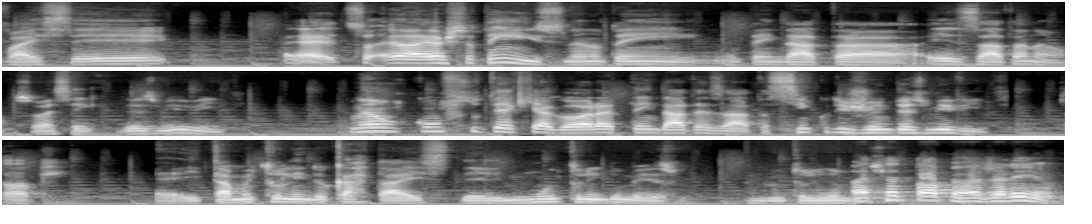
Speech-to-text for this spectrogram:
Vai ser. É, só- eu acho que só tem isso, né? Não tem, não tem data exata, não. Só vai ser em 2020. Não, consultei aqui agora, tem data exata. 5 de junho de 2020. Top. É, e tá muito lindo o cartaz dele. Muito lindo mesmo. Muito lindo Vai ser top, Rogerinho.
